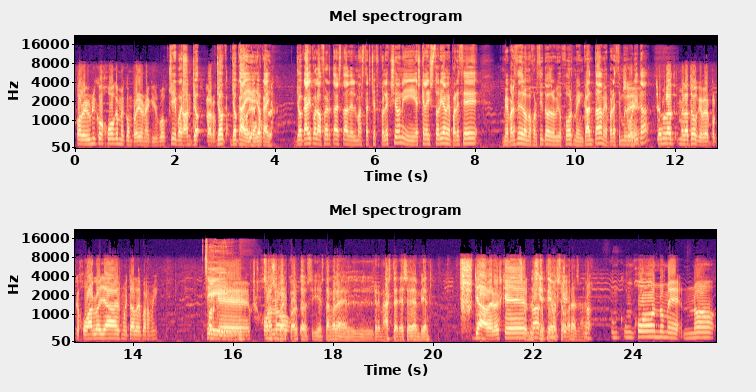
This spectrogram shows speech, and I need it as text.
por el único juego que me compraría en Xbox. Sí, pues Antes, yo, claro. yo, yo caí, yo caí. Yo caí con la oferta esta del Masterchef Collection y es que la historia me parece me parece de lo mejorcito de los videojuegos, me encanta, me parece muy Sí, bonita. Yo me la, me la tengo que ver porque jugarlo ya es muy tarde para mí. Sí, Porque Son súper cortos y están con el remaster ese, ven bien. Ya, pero es que. Son de no- siete, no es ocho que- horas, ¿no? no, un, un juego no me. No,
